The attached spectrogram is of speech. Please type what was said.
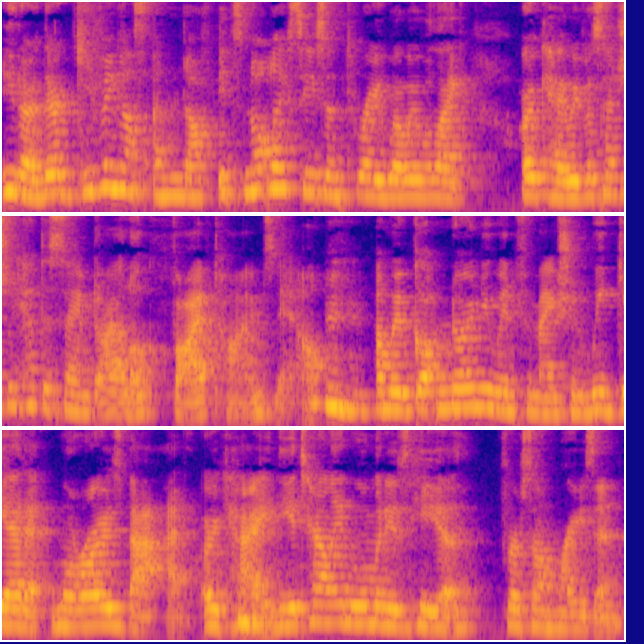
you know, they're giving us enough. It's not like season three where we were like, okay, we've essentially had the same dialogue five times now, mm-hmm. and we've got no new information. We get it. Moreau's bad. Okay, mm-hmm. the Italian woman is here for some reason.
